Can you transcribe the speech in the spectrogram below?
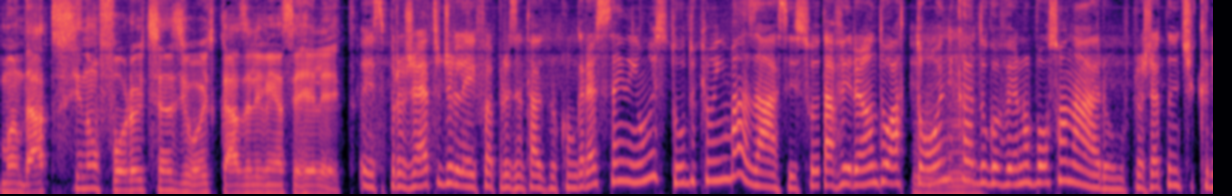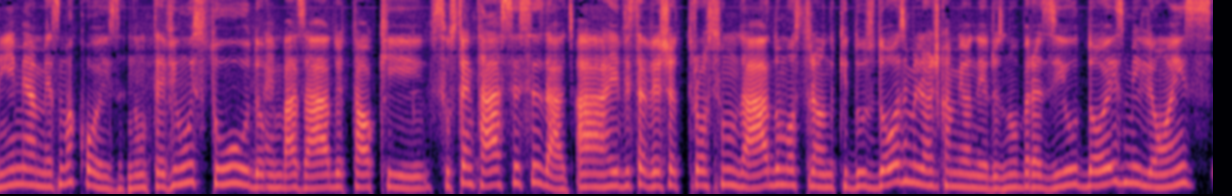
mandato, se não for 808, caso ele venha a ser reeleito. Esse projeto de lei foi apresentado para o Congresso sem nenhum estudo que o embasasse. Isso está virando a tônica Uhum. do governo Bolsonaro. O projeto anticrime é a mesma coisa. Não teve um estudo embasado e tal que sustentasse esses dados. A revista Veja trouxe um dado mostrando que dos 12 milhões de caminhoneiros no Brasil, 2 milhões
